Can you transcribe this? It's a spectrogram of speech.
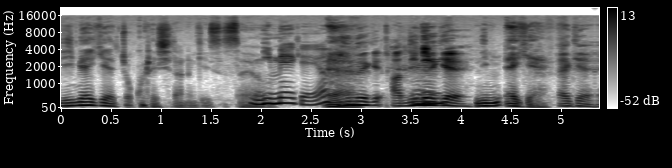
님에게 초콜릿이라는 게 있었어요. 님에게요? 예. 님에게 아 님에게 님에게 에게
